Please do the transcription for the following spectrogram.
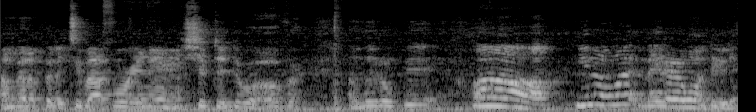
I'm gonna put a two by four in there and shift the door over a little bit. Oh, you know what? Maybe I won't do that.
